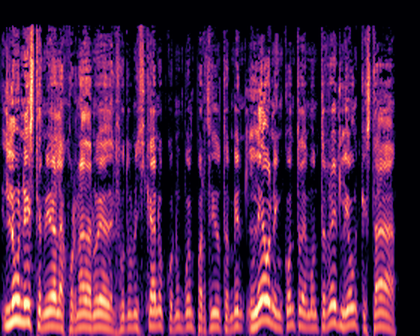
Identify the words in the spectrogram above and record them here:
lunes termina la jornada nueva del fútbol mexicano con un buen partido también. León en contra de Monterrey. León que está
